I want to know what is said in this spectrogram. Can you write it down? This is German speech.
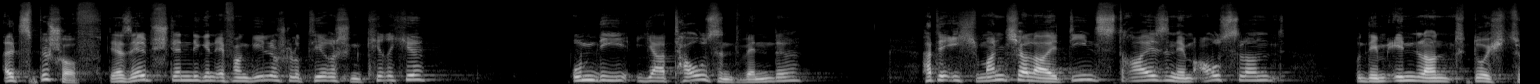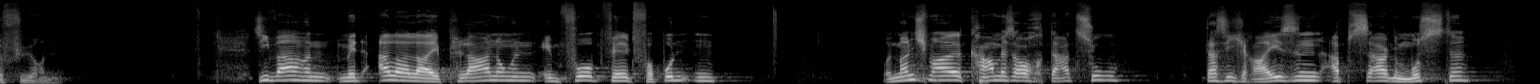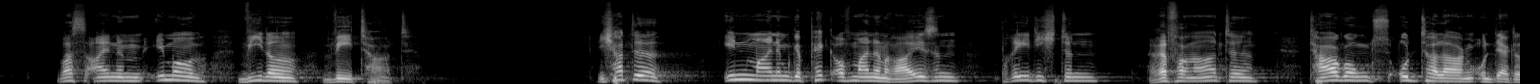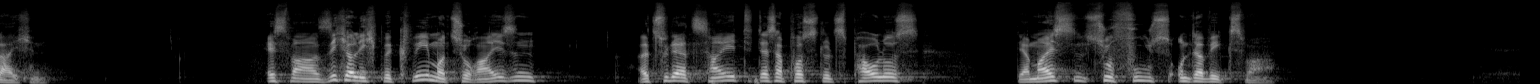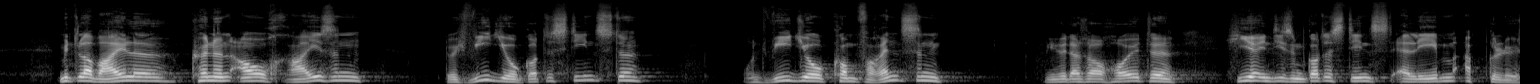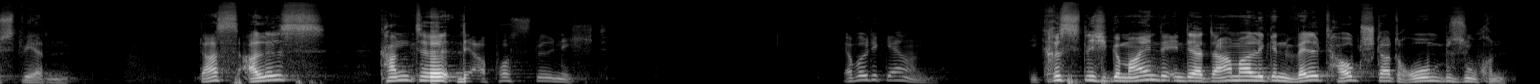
als Bischof der selbstständigen evangelisch-lutherischen Kirche um die Jahrtausendwende hatte ich mancherlei Dienstreisen im Ausland und im Inland durchzuführen. Sie waren mit allerlei Planungen im Vorfeld verbunden und manchmal kam es auch dazu, dass ich Reisen absagen musste, was einem immer wieder wehtat. Ich hatte in meinem Gepäck auf meinen Reisen Predigten, Referate, Tagungsunterlagen und dergleichen. Es war sicherlich bequemer zu reisen als zu der Zeit des Apostels Paulus, der meistens zu Fuß unterwegs war. Mittlerweile können auch Reisen durch Videogottesdienste und Videokonferenzen, wie wir das auch heute hier in diesem Gottesdienst erleben, abgelöst werden. Das alles kannte der Apostel nicht. Er wollte gern die christliche Gemeinde in der damaligen Welthauptstadt Rom besuchen.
